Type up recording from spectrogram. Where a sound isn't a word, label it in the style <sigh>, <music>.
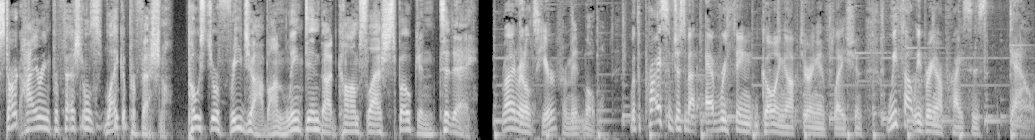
Start hiring professionals like a professional. Post your free job on linkedin.com slash spoken today. Ryan Reynolds here from Mint Mobile. With the price of just about everything going up during inflation, we thought we'd bring our prices down.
